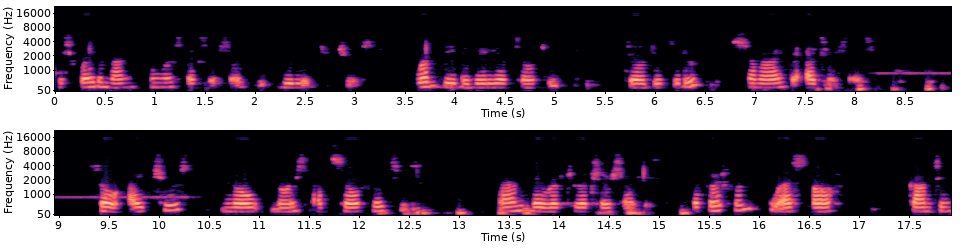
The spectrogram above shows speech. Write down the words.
Display the mindfulness exercise video to choose. What did the video tell you, told you to do? Summarize the exercise. So I choose no noise at self-fixes and there were two exercises. The first one was of counting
